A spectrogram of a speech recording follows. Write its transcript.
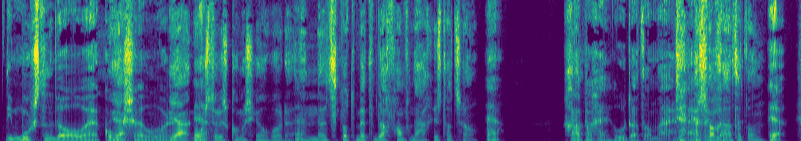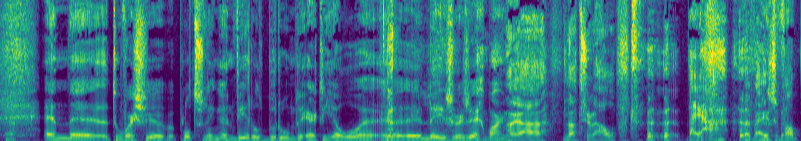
Die moesten wel eh, commercieel worden. Ja, het moest dus commercieel worden. En het tot en met de dag van vandaag is dat zo. Ja. Grappig hè, hoe dat dan Ja, eigenlijk zo loopt. gaat het dan. Ja. Ja. En eh, toen was je plotseling een wereldberoemde RTL-lezer, zeg maar. Nou ja, nationaal. nou ja, bij wijze van.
